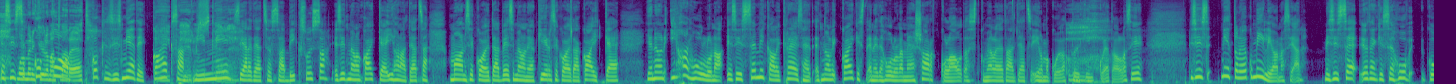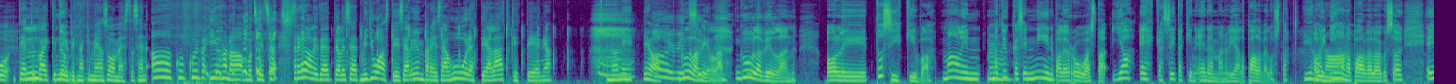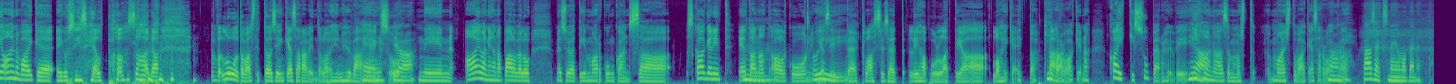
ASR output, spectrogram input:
Ja siis Mulla se meni koko, kylmät väreet. Koko, siis mieti, kahdeksan mimmiä siellä tiedätkö, jossain biksuissa. Ja sitten meillä on kaikkea ihanaa, tiedätkö, mansikoita ja vesimelonia, kirsikoita ja kaikkea. Ja ne on ihan hulluna. Ja siis se, mikä oli crazy, että ne oli kaikista eniten hulluna meidän sharkkulautaset, kun meillä on jotain, tiedätkö, ilmakuivattuja oh. kinkkuja tollasia. Niin siis niitä oli joku miljoona siellä. Niin siis se jotenkin se huvi, kun tietty Mm, kaikki no. tyypit näki meidän somesta sen, aa ku, kuinka ihanaa, mutta sitten se realiteetti oli se, että me juostiin siellä ympäriinsä ja huudettiin ja lätkittiin ja no niin, joo, Ai vitsi. Guulavillan. Guulavillan oli tosi kiva. Mä, olin, mm. mä tykkäsin niin paljon ruuasta ja ehkä sitäkin enemmän vielä palvelusta. Ihanaa. Oli ihana palvelu, kun se on, ei ole aina vaikea, ei kun siis helppoa saada luultavasti toisiin kesäravintoloihin hyvää Ei, henksua. joo. Niin aivan ihana palvelu. Me syötiin Markun kanssa skagenit, etanat mm. alkuun Oi. ja sitten klassiset lihapullat ja lohikeitto Kiva. pääruokina. Kaikki superhyviä. Joo. Ihanaa semmoista maistuvaa kesäruokaa. No niin, pääseekö ne ilman venettä?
